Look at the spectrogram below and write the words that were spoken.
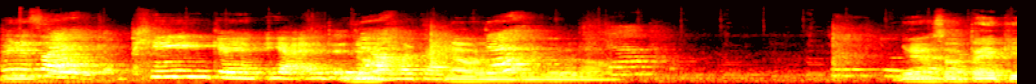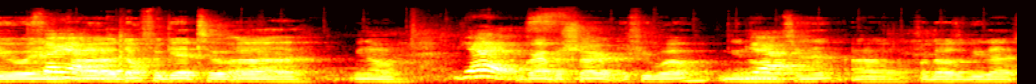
And it's like pink and yeah, it, it did not look right. That would not be good at all. Yeah, so thank you. And So, yeah. uh, don't forget to, uh, you know, Yes. grab a shirt if you will. You know Yeah. what I'm saying? Uh, for those of you that,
